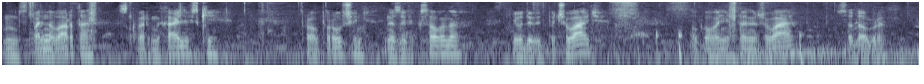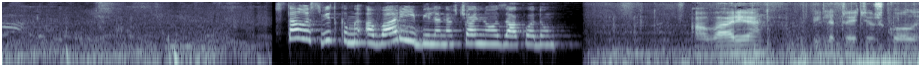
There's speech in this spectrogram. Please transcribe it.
Муніципальна варта, сквер Михайлівський. Правопорушень не зафіксовано. Люди відпочивають, алкоголь ніхто не вживає, все добре. Стали свідками аварії біля навчального закладу. Аварія біля третьої школи.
